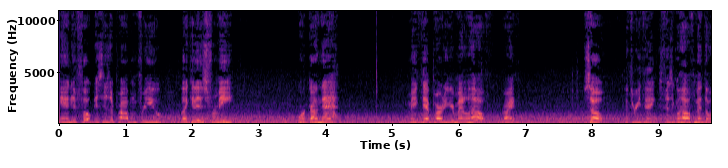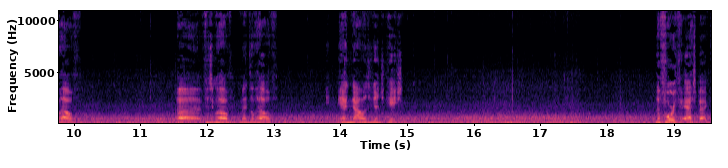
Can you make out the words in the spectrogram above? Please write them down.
And if focus is a problem for you, like it is for me, work on that. Make that part of your mental health, right? So, the three things physical health, mental health, uh, physical health, mental health, and knowledge and education. The fourth aspect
